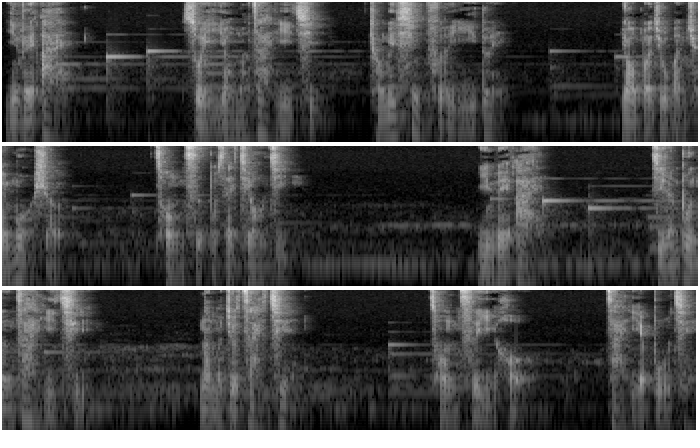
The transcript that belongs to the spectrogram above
因为爱，所以要么在一起，成为幸福的一对；要么就完全陌生，从此不再交集。因为爱，既然不能在一起。那么就再见，从此以后再也不见，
